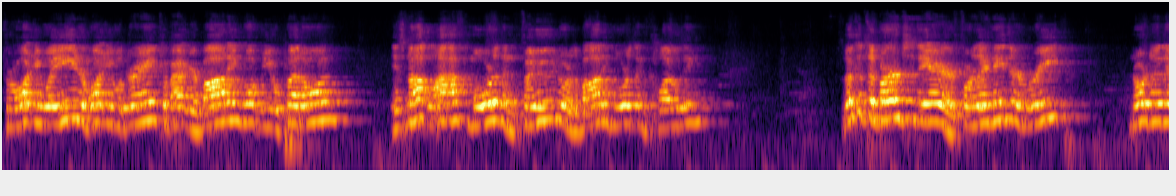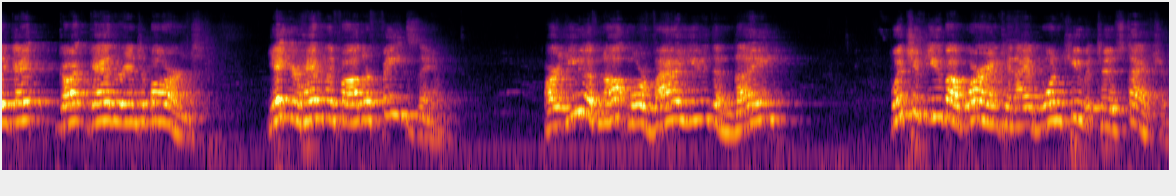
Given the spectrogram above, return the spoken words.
For what you will eat or what you will drink, about your body, what you will put on. Is not life more than food, or the body more than clothing? Look at the birds of the air, for they neither reap nor do they ga- ga- gather into barns. Yet your heavenly Father feeds them. Are you of not more value than they? Which of you by worrying can add one cubit to his stature?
